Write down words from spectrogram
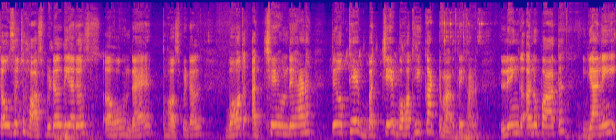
ਤਾਂ ਉਸ ਵਿੱਚ ਹਸਪੀਟਲ ਦੀਆਂ ਜੋ ਉਹ ਹੁੰਦਾ ਹੈ ਹਸਪੀਟਲ ਬਹੁਤ ਅੱਛੇ ਹੁੰਦੇ ਹਨ ਤੇ ਉੱਥੇ ਬੱਚੇ ਬਹੁਤ ਹੀ ਘੱਟ ਮਰਦੇ ਹਨ। ਲਿੰਗ ਅਨੁਪਾਤ, ਯਾਨੀ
